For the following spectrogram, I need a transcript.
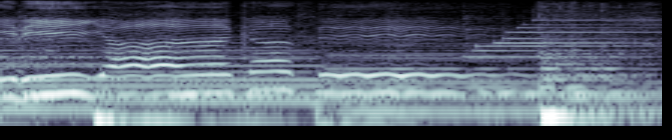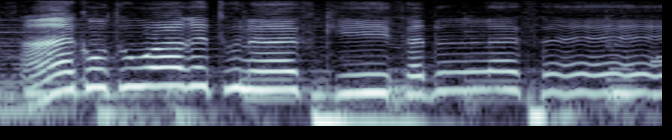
il y a un café, un comptoir est tout neuf qui fait de l'effet,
